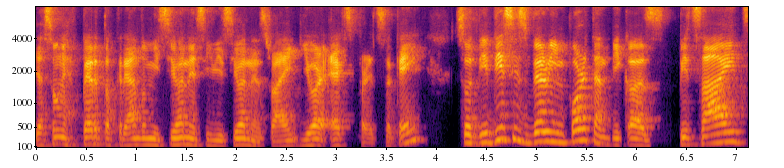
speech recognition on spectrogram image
ya son expertos creando misiones y visiones, right? You are experts, okay? So thi- this is very important because besides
